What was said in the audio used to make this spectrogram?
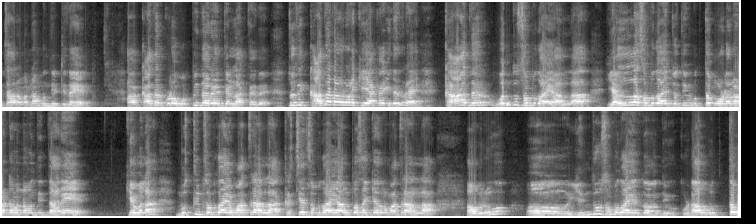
ವಿಚಾರವನ್ನ ಮುಂದಿಟ್ಟಿದೆ. ಖಾದರ್ ಕೂಡ ಒಪ್ಪಿದ್ದಾರೆ ಅಂತ ಹೇಳಲಾಗ್ತಾ ಇದೆ. ಜೊತೆ ಖಾದರ್ ಅವರ ಆಯ್ಕೆ ಯಾಕಾಗಿದೆ ಅಂದ್ರೆ, ಖಾದರ್ ಒಂದು ಸಮುದಾಯ ಅಲ್ಲ, ಎಲ್ಲ ಸಮುದಾಯದ ಜೊತೆ ಉತ್ತಮ ಒಡನಾಟವನ್ನು ಹೊಂದಿದ್ದಾರೆ. ಕೇವಲ ಮುಸ್ಲಿಂ ಸಮುದಾಯ ಮಾತ್ರ ಅಲ್ಲ, ಕ್ರಿಶ್ಚಿಯನ್ ಸಮುದಾಯ ಅಲ್ಪಸಂಖ್ಯಾತರು ಮಾತ್ರ ಅಲ್ಲ, ಅವರು ಹಿಂದೂ ಸಮುದಾಯದೊಂದಿಗೂ ಕೂಡ ಉತ್ತಮ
